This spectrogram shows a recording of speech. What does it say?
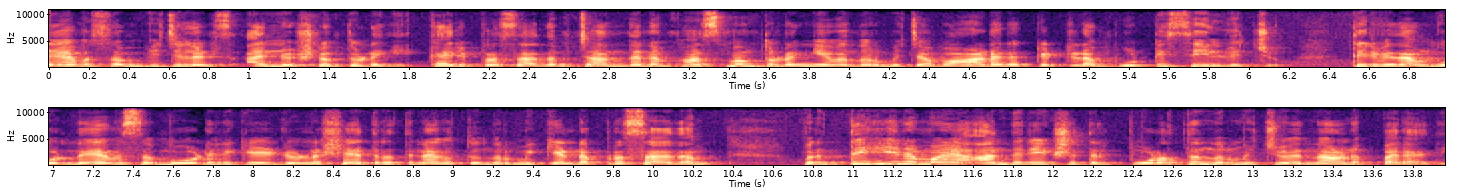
ദേവസ്വം വിജിലൻസ് അന്വേഷണം തുടങ്ങി. കരിപ്രസാദം ചന്ദനം ഭസ്മം തുടങ്ങിയവ നിർമ്മിച്ച വാടക കെട്ടിടം പൂട്ടി സീൽ വെച്ചു. തിരുവിതാംകൂർ ദേവസ്വം ബോർഡിന് കീഴിലുള്ള ക്ഷേത്രത്തിനകത്തു നിർമ്മിക്കേണ്ട പ്രസാദം വൃത്തിഹീനമായ അന്തരീക്ഷത്തിൽ പുറത്തു നിർമ്മിച്ചു എന്നാണ് പരാതി.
